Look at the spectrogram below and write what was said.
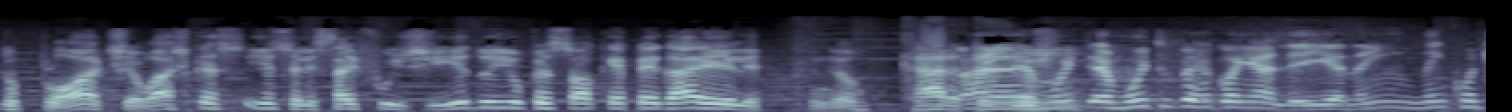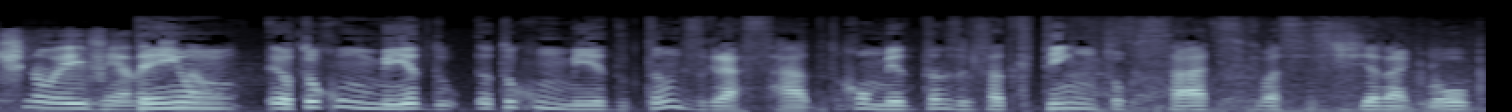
do plot, eu acho que é isso, ele sai fugido e o pessoal quer pegar ele, entendeu? Cara, Ah, tem é, um... muito, é muito vergonha alheia, nem, nem continuei vendo Tem aqui, um. não. Eu tô com medo, eu tô com medo tão desgraçado, tô com medo tão desgraçado que tem um Tokusatsu que eu assistia na Globo.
